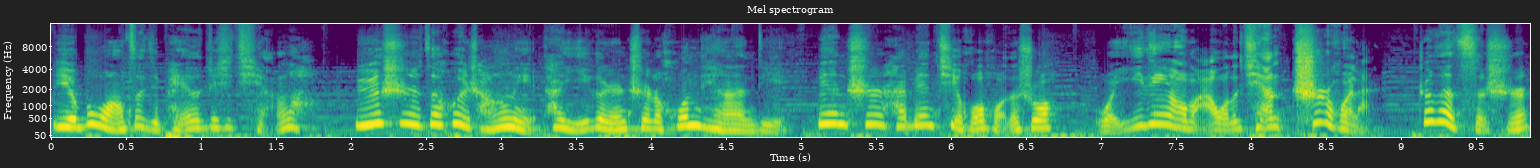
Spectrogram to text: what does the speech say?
也不枉自己赔的这些钱了。于是，在会场里，他一个人吃的昏天暗地，边吃还边气火火地说：“我一定要把我的钱吃回来。”正在此时，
